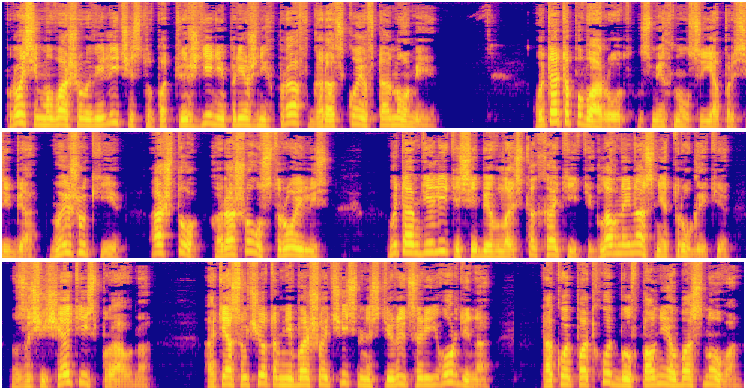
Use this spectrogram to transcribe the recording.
просим у вашего величества подтверждения прежних прав городской автономии. Вот это поворот, усмехнулся я про себя. Ну и жуки. А что, хорошо устроились. Вы там делите себе власть, как хотите. Главное, нас не трогайте, но защищайте исправно. Хотя с учетом небольшой численности рыцарей ордена, такой подход был вполне обоснован.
